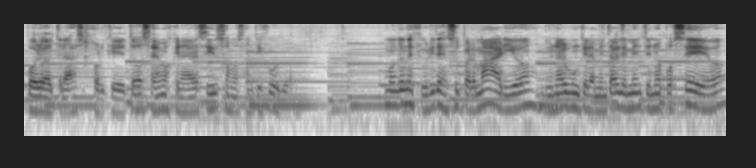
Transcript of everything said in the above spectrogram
por otras, porque todos sabemos que en Adersid somos antifútbol. Un montón de figuritas de Super Mario, de un álbum que lamentablemente no poseo,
